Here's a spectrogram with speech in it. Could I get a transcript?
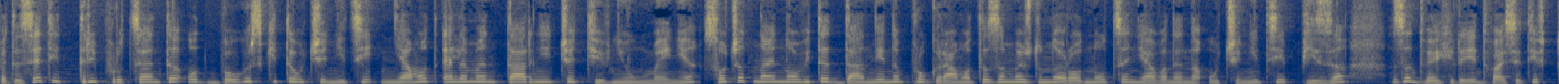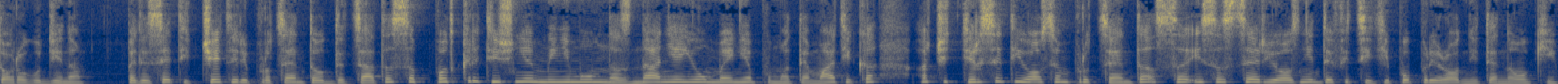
53% от българските ученици нямат елементарни четивни умения, сочат най-новите данни на програмата за международно оценяване на ученици ПИЗа за 2022 година. 54% от децата са под критичния минимум на знания и умения по математика, а 48% са и с сериозни дефицити по природните науки.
